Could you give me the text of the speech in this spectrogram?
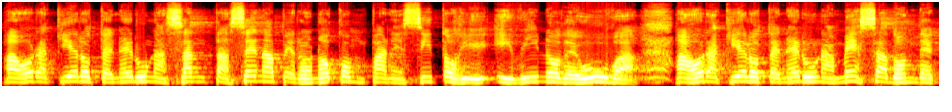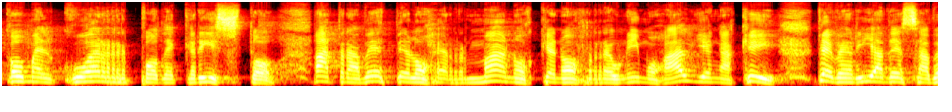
Ahora quiero tener una santa cena, pero no con panecitos y, y vino de uva. Ahora quiero tener una mesa donde come el cuerpo de Cristo a través de los hermanos que nos reunimos. Alguien aquí debería de saber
